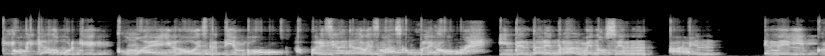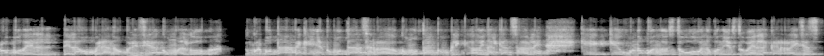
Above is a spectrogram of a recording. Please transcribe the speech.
qué complicado porque como ha ido este tiempo, pareciera cada vez más complejo intentar entrar al menos en, en, en el grupo del, de la ópera, ¿no? Pareciera como algo un grupo tan pequeño, como tan cerrado, como tan complicado, inalcanzable, que, que, uno cuando estuvo, bueno, cuando yo estuve en la carrera dices,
